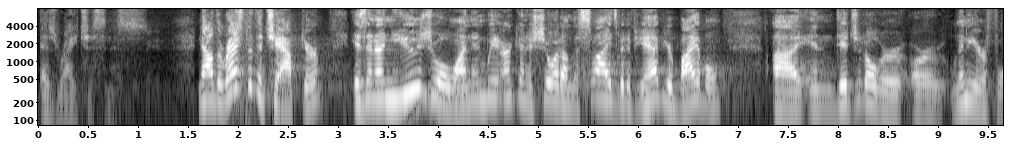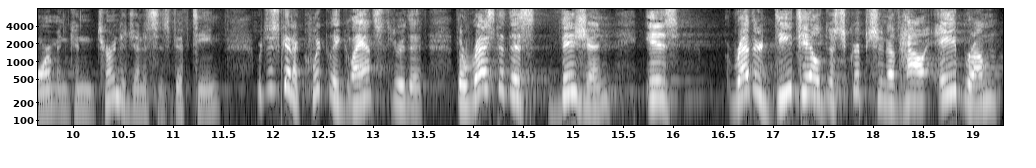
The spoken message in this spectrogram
as righteousness. Now, the rest of the chapter is an unusual one, and we aren't going to show it on the slides, but if you have your Bible uh, in digital or, or, linear form and can turn to Genesis 15, we're just going to quickly glance through the, the rest of this vision is rather detailed description of how Abram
